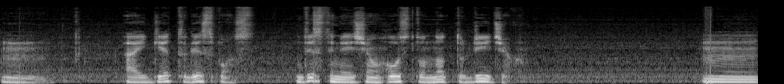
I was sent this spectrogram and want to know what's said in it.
Hmm. I get response. Destination host not reachable. Hmm.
